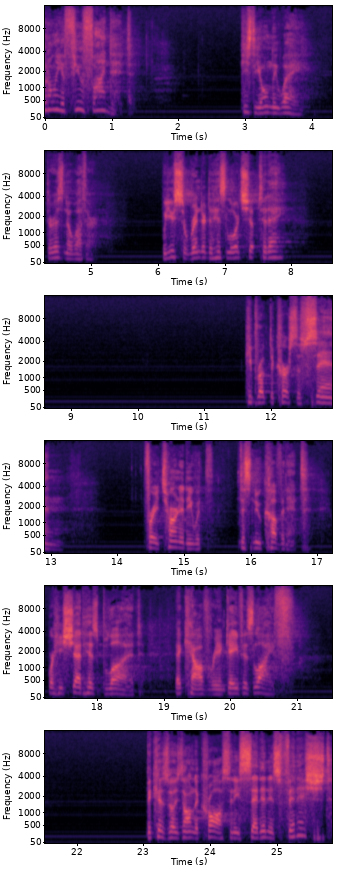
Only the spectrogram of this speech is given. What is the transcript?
but only a few find it. He's the only way, there is no other. Will you surrender to His Lordship today? He broke the curse of sin for eternity with this new covenant where He shed His blood at Calvary and gave His life. Because He's on the cross and He said, It is finished,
